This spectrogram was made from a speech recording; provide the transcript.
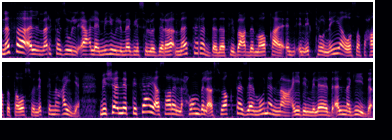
نفى المركز الإعلامي لمجلس الوزراء ما تردد في بعض المواقع الإلكترونية وصفحات التواصل الاجتماعي بشأن ارتفاع أسعار اللحوم بالأسواق تزامنا مع عيد الميلاد المجيد.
